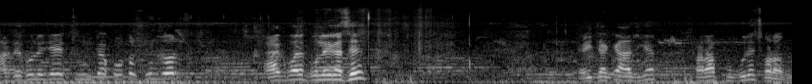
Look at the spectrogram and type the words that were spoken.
আর দেখুন এই যে চুলটা কত সুন্দর, একবারে গলে গেছে। এইটাকে আজকে সারা পুকুরে ছড়াবো।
